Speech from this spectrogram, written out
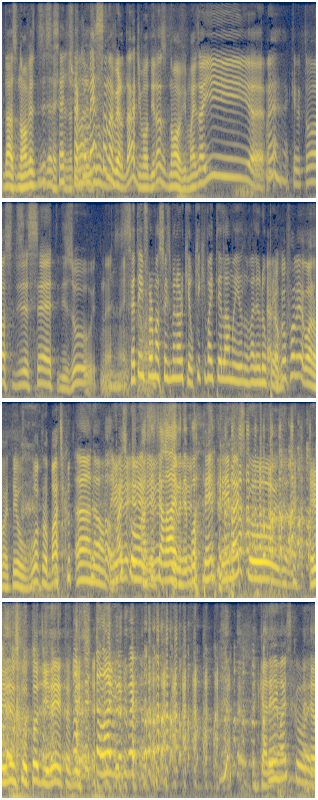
Das 9 às 17. 17 É, horas começa, na verdade, Valdir, às 9, mas aí, é, né, aquele troço, 17, 18, né? Você tem tá informações melhor que eu. O que, que vai ter lá amanhã no Vale É, Europeu? é o que eu falei agora, vai ter o voo acrobático. Ah, não, tem Ele- mais coisa. Assiste a live depois. Tem, tem mais coisa. Ele não escutou direito, bicho. Tá live depois. Tem mais coisa. Eu,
